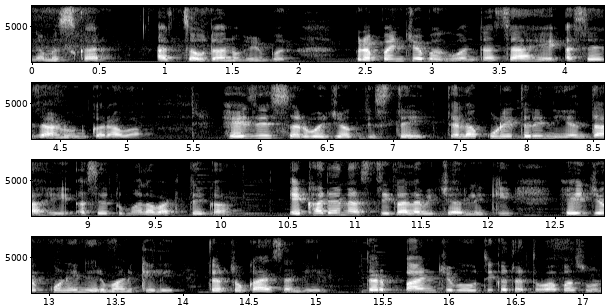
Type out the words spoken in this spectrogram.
नमस्कार. आज चौदा नोव्हेंबर. प्रपंच भगवंताचा आहे असे जाणून करावा. हे जे सर्व जग दिसते त्याला कुणीतरी नियंता आहे असे तुम्हाला वाटते का? एखाद्या नास्तिकाला विचारले की हे जग कुणी निर्माण केले? तर तो काय सांगेल? तर पांचभौतिक तत्वापासून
